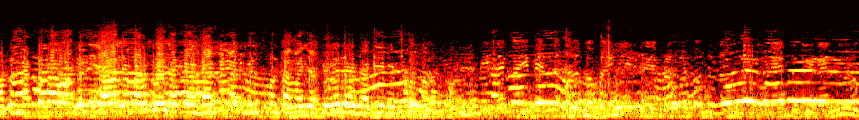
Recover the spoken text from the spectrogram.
అసలు మెత్తగా ఉంటుంది ఎవరిని మనసులోకి డమ్మి అని పిలుచుకుంటామయ్యా పేరే డమ్మి తెచ్చుకుంటాం బీటెక్ అయిపోయింది నాకు ఫైనల్ ప్రమోట్ అవుతున్నాను టూ డేస్ త్రీ డేస్ నేను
